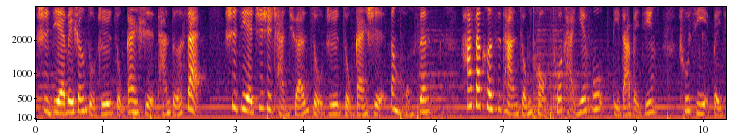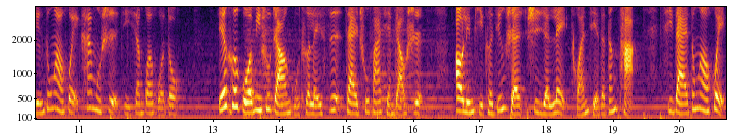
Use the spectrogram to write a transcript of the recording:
世界卫生组织总干事谭德赛。世界知识产权组织总干事邓洪森、哈萨克斯坦总统托卡耶夫抵达北京，出席北京冬奥会开幕式及相关活动。联合国秘书长古特雷斯在出发前表示：“奥林匹克精神是人类团结的灯塔，期待冬奥会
